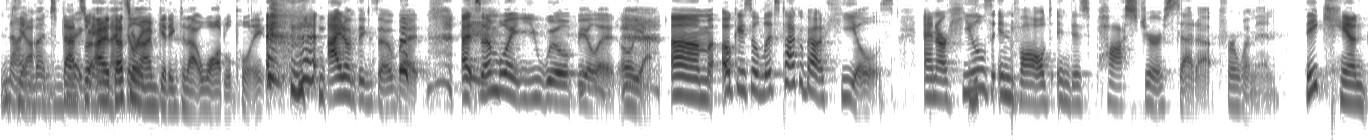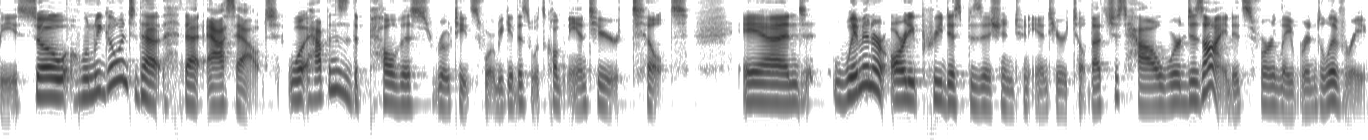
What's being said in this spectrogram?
nine yeah, months that's where pregnant. I, that's feel where like- I'm getting to that waddle point. I don't think so, but at some point you will feel it. oh yeah. Um, okay, so let's talk about heels. And are heels involved in this posture setup for women? They can be. So when we go into that that ass out, what happens is the pelvis rotates forward. We get this what's called an anterior tilt. And women are already predispositioned to an anterior tilt. That's just how we're designed. It's for labor and delivery.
